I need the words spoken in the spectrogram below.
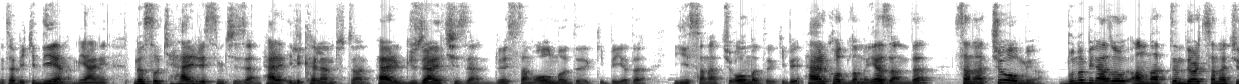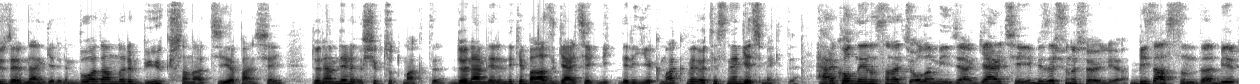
E, tabii ki diyemem. Yani nasıl ki her resim çizen, her eli kalem tutan, her güzel çizen ressam olmadığı gibi ya da iyi sanatçı olmadığı gibi her kodlama yazan da sanatçı olmuyor. Bunu biraz o anlattığım 4 sanatçı üzerinden gelelim. Bu adamları büyük sanatçı yapan şey dönemlerine ışık tutmaktı. Dönemlerindeki bazı gerçeklikleri yıkmak ve ötesine geçmekti. Her kodlayanın sanatçı olamayacağı gerçeği bize şunu söylüyor. Biz aslında bir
